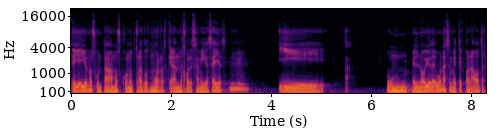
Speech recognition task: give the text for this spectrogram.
ella y yo nos juntábamos con otras dos morras que eran mejores amigas ellas. Y ah, un, el novio de una se metió con la otra.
